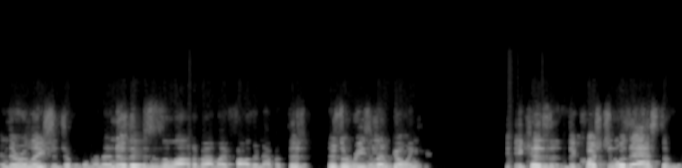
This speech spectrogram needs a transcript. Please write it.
and their relationship with them. And I know this is a lot about my father now, but there's there's a reason I'm going here. Because the question was asked of me,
